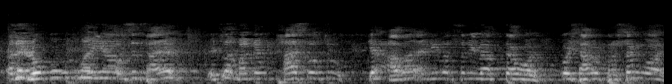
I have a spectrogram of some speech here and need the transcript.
અને લોકો અહીંયા આવશે સાહેબ. એટલા માટે હું ખાસ કહું છું કે આવા એનિવર્સરી વાગતા હોય, કોઈ સારો પ્રસંગ હોય,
